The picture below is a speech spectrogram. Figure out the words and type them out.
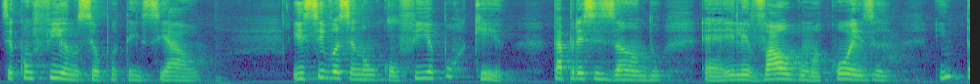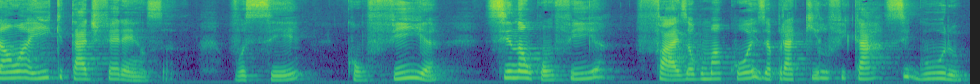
Você confia no seu potencial? E se você não confia, por quê? Está precisando é, elevar alguma coisa? Então aí que está a diferença. Você confia, se não confia, faz alguma coisa para aquilo ficar seguro.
